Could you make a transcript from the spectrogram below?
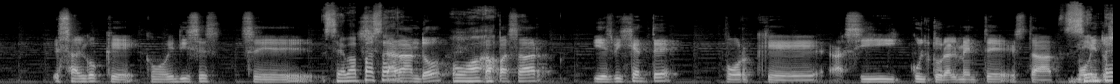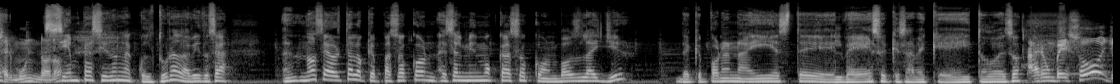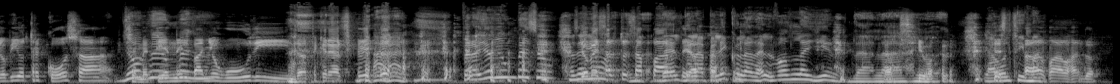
es algo que como bien dices se, Se va a se pasar. está dando o a- va a pasar y es vigente porque así culturalmente está moviéndose el mundo no Siempre ha sido en la cultura, David. O sea, no sé, ahorita lo que pasó con. Es el mismo caso con Buzz Lightyear. De que ponen ahí este el beso y que sabe qué y todo eso. Ah, era un beso, yo vi otra cosa. Yo se metía en el baño Woody, no te creas. Pero yo vi un beso. o sea, Yo me salto esa parte. De, de la película del Buzz Lightyear. La, la, Sí, bueno, la última.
